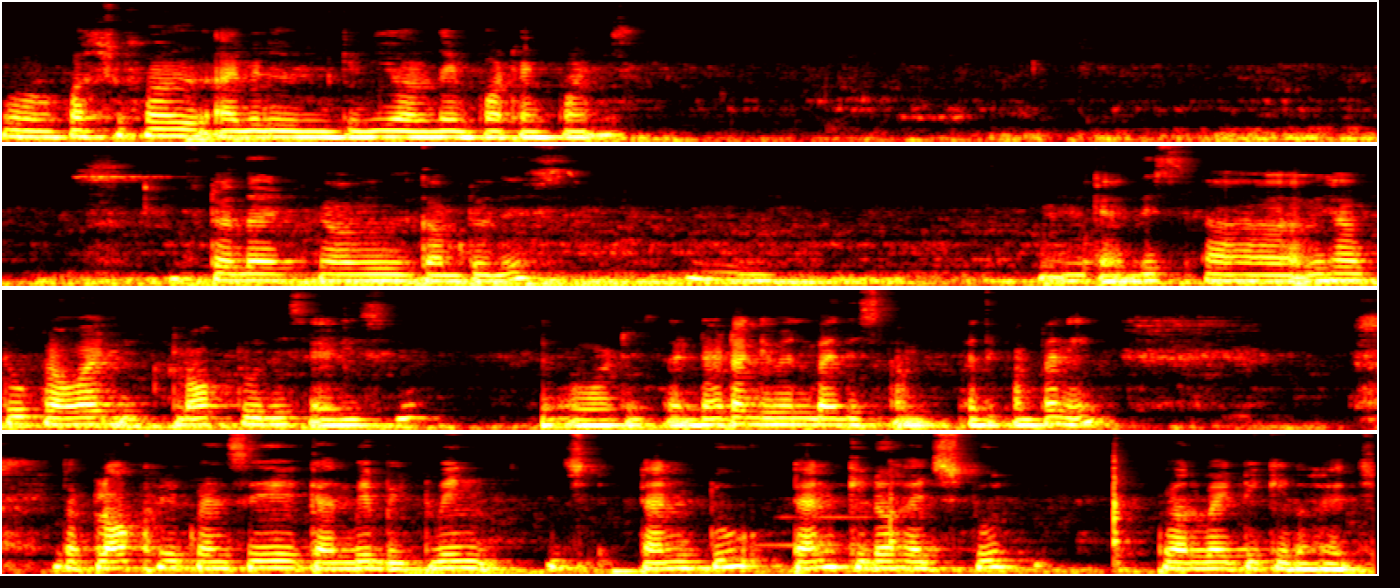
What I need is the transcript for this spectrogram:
So first of all I will give you all the important points. After that I will come to this. Okay, this uh, we have to provide clock to this ADC. What is the data given by this by the company? The clock frequency can be between 10 to 10 kilohertz to 1280 kilohertz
